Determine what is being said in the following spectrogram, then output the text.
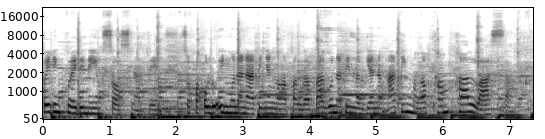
pwedeng pwede na yung sauce natin. So pakuluin muna natin yan mga pangga bago natin lagyan ng ating mga pampalasa.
